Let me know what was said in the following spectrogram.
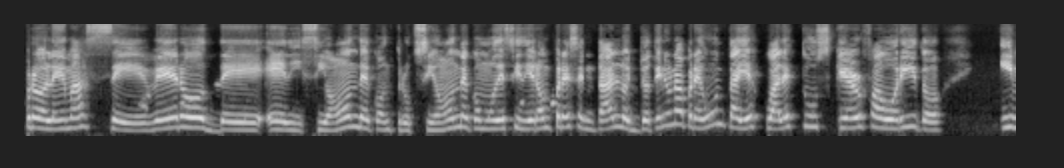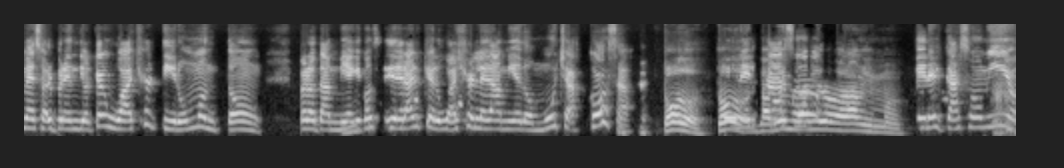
problema severo de edición, de construcción, de cómo decidieron presentarlo. Yo tenía una pregunta y es, ¿cuál es tu scare favorito? Y me sorprendió que el Watcher tiró un montón, pero también hay que considerar que el Watcher le da miedo muchas cosas. Todo, todo. En el Gabriel me da caso- miedo ahora mismo. En el caso mío,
